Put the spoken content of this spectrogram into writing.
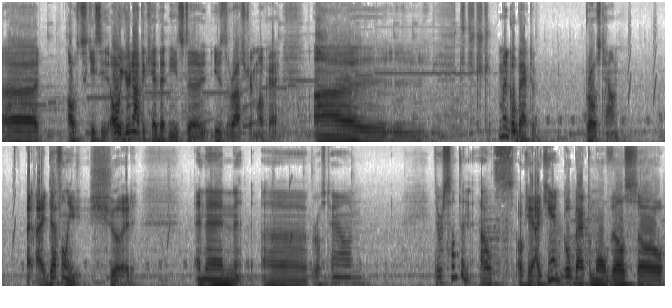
uh, oh, excuse me, oh, you're not the kid that needs to use the restroom, okay, uh, I'm gonna go back to Rose Town. I, I definitely should. And then, uh, Town. There was something else. Okay, I can't go back to Moleville, so,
